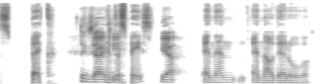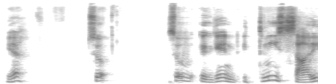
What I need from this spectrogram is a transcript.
a speck in एग्जैक्टली the space, या and then and now they're over. या सो सो अगेन इतनी सारी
